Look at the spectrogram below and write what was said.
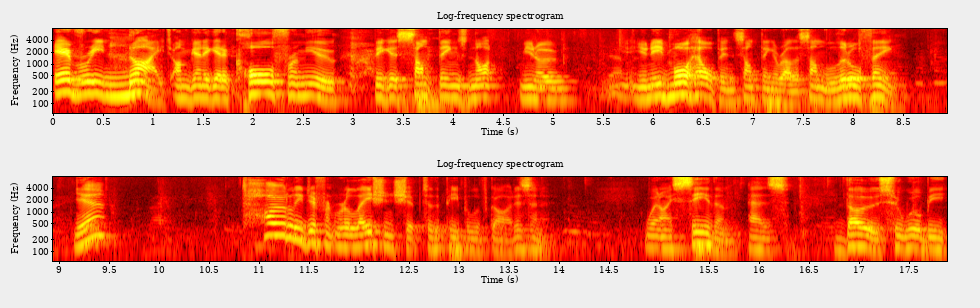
every night, I'm going to get a call from you because something's not, you know, you need more help in something or other, some little thing. Yeah? Totally different relationship to the people of God, isn't it? When I see them as those who will be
